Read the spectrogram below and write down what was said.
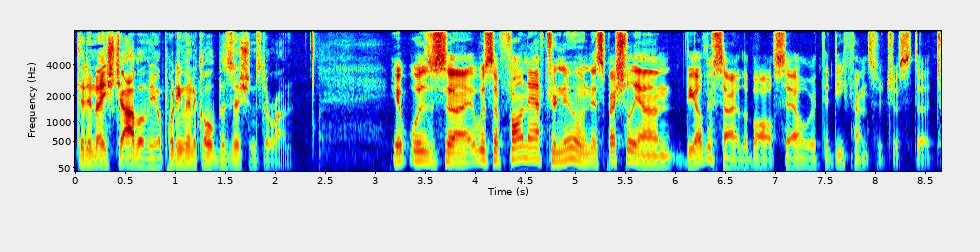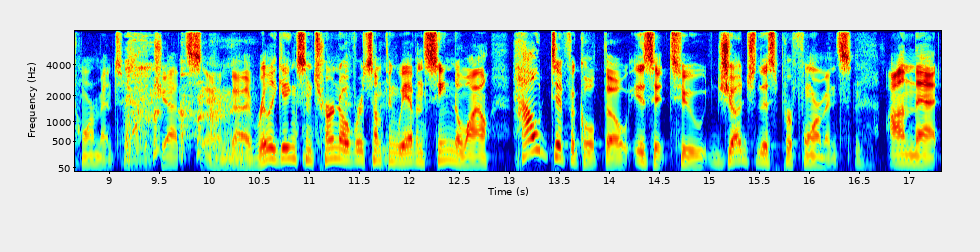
did a nice job of you know putting him in a couple positions to run. It was uh, it was a fun afternoon, especially on the other side of the ball, Sal, where the defense was just uh, tormenting the Jets and uh, really getting some turnovers, something we haven't seen in a while. How difficult, though, is it to judge this performance on that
